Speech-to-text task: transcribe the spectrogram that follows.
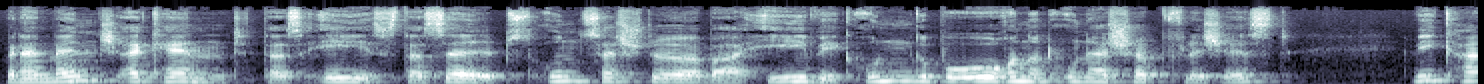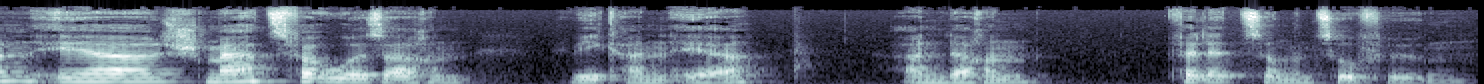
Wenn ein Mensch erkennt, dass Es, das Selbst, unzerstörbar, ewig, ungeboren und unerschöpflich ist, wie kann er Schmerz verursachen? Wie kann er anderen Verletzungen zufügen?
